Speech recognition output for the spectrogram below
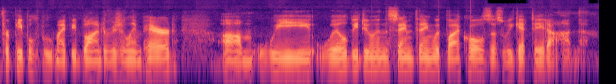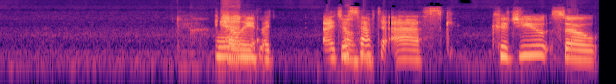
for people who might be blind or visually impaired. Um, we will be doing the same thing with black holes as we get data on them. Kelly, I, I just Okay. have to ask could you? So,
